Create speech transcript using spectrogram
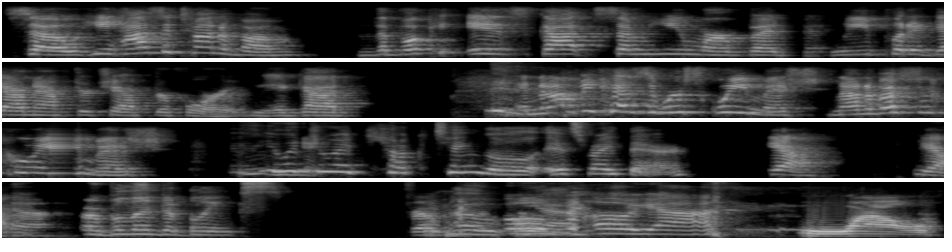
So he has a ton of them. The book is got some humor, but we put it down after chapter four. It- It got, and not because we're squeamish. None of us are squeamish. If you enjoy Chuck Tingle, it's right there. Yeah, yeah. Yeah. or belinda blinks from Oh, Oh yeah. oh yeah. Wow.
